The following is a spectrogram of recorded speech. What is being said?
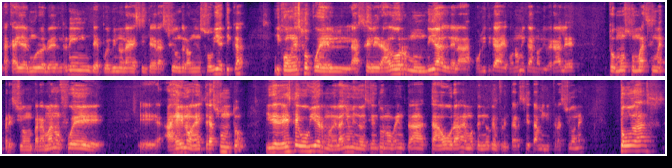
la caída del muro del Berlín, después vino la desintegración de la Unión Soviética y con eso pues el acelerador mundial de las políticas económicas neoliberales tomó su máxima expresión. En Panamá no fue eh, ajeno a este asunto y desde este gobierno del año 1990 hasta ahora hemos tenido que enfrentar siete administraciones, todas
